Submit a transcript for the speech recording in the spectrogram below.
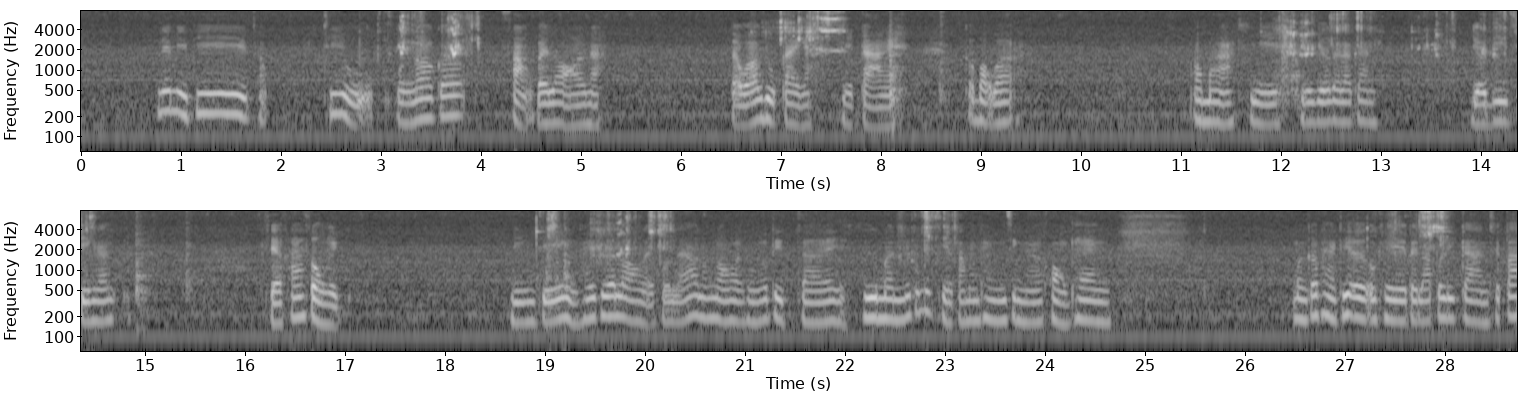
ๆเนี่ยมีพี่ที่อยู่เมืองนอกก็สั่งไปลองแล้วนะ แต่ว่าอยู่ไกลไงอเมริกาไง ก็บอกว่า เอามาทีเยอะๆเลยแล้วกัน เดี๋ยวดีจริงแล้วเสียค่าส่งอีก จริงๆ ให้เพื่อนลองหลายคนแล้วน้องๆหลายคนก็ติดใจ คือมันไม่ต้องไปเสียตังค์แพงจริงๆนะของแพง มันก็แพงที่เออโอเค ไปรับบริการใช่ป้ะ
